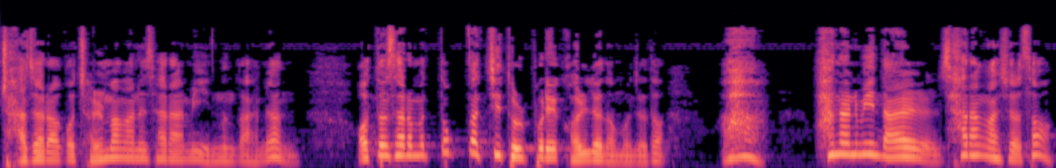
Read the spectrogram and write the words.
좌절하고 절망하는 사람이 있는가 하면 어떤 사람은 똑같이 돌불에 걸려 넘어져도 아 하나님이 날 사랑하셔서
